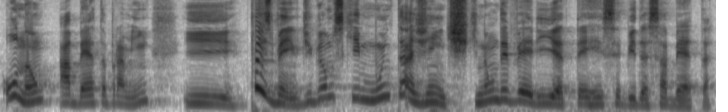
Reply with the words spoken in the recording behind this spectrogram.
ou não a beta para mim e... Pois bem, digamos que muita gente que não deveria ter recebido essa beta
